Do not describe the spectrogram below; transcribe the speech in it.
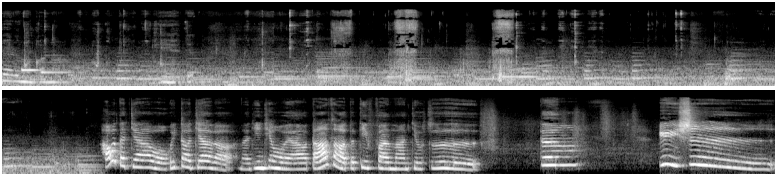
れるのかな家で好，大家，我回到家了。那今天我要打扫的地方呢，就是跟浴室。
